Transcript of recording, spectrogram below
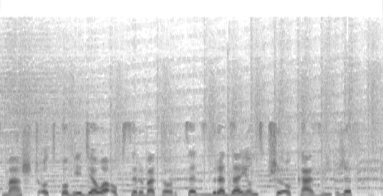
Smaszcz odpowiedziała obserwatorce, zdradzając przy okazji, że w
